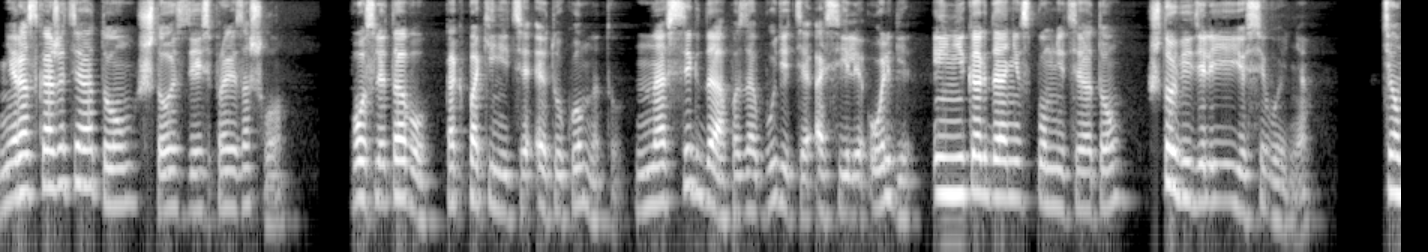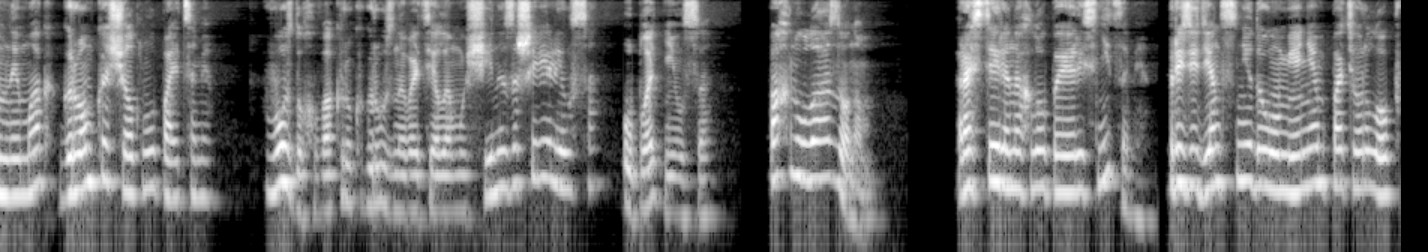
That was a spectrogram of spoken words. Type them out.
Не расскажете о том, что здесь произошло. После того, как покинете эту комнату, навсегда позабудете о силе Ольги и никогда не вспомните о том, что видели ее сегодня». Темный маг громко щелкнул пальцами. Воздух вокруг грузного тела мужчины зашевелился, уплотнился. Пахнуло озоном. Растерянно хлопая ресницами, президент с недоумением потер лоб.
